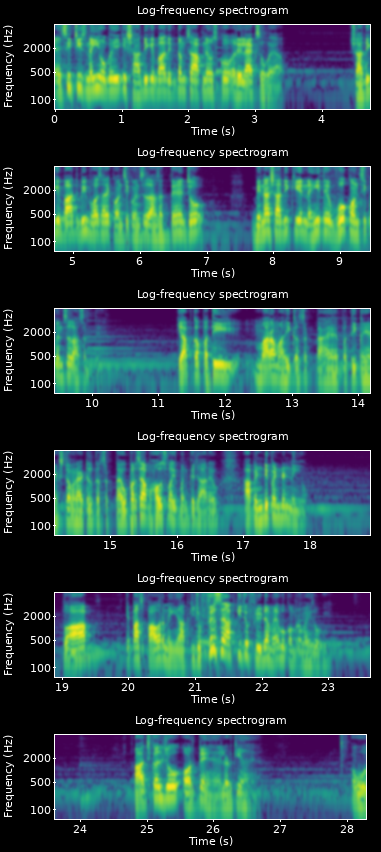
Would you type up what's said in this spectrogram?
ऐसी चीज़ नहीं हो गई कि शादी के बाद एकदम से आपने उसको रिलैक्स हो गया। शादी के बाद भी बहुत सारे कॉन्सिक्वेंसेज आ सकते हैं जो बिना शादी किए नहीं थे, वो कॉन्सिक्वेंसेज आ सकते हैं। कि आपका पति मारा मारी कर सकता है, पति कहीं एक्स्ट्रा मराइटल कर सकता है। ऊपर से आप हाउस वाइफ बन के जा रहे हो, आप इंडिपेंडेंट नहीं हो। तो आप के पास पावर नहीं है, आपकी जो फिर से आपकी जो फ्रीडम है, वो कॉम्प्रोमाइज होगी। आजकल जो औरतें हैं, लड़कियाँ हैं, वो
